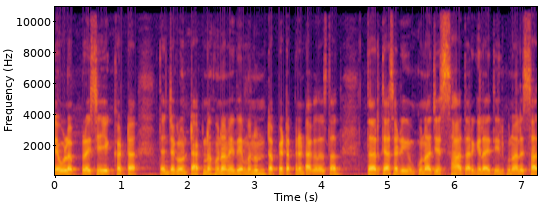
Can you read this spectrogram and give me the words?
तेवढं पैसे एकखट्टा त्यांच्याकडून टाकणं होणार नाही. ते म्हणून टप्प्याटप्प्याने टाकत असतात. तर त्यासाठी कुणाचे सहा तारखेला येतील कुणाला सात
